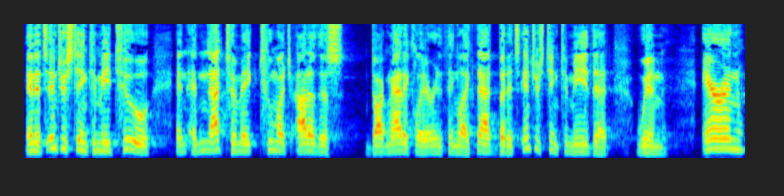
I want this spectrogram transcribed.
And it's interesting to me, too, and, and not to make too much out of this dogmatically or anything like that, but it's interesting to me that when Aaron,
